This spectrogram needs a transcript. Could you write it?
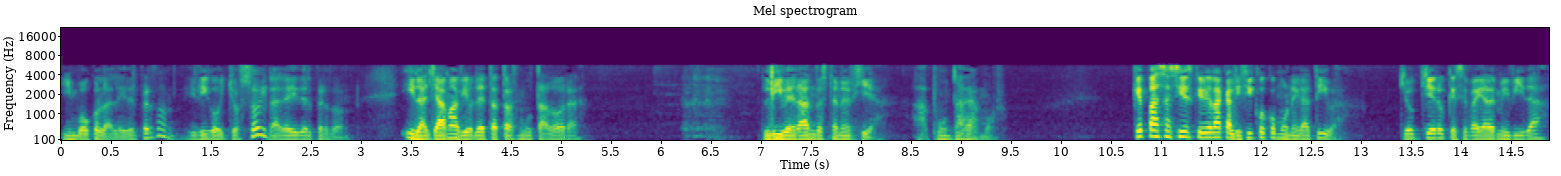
invoco la ley del perdón. Y digo, yo soy la ley del perdón. Y la llama violeta transmutadora, liberando esta energía a punta de amor. ¿Qué pasa si es que yo la califico como negativa? Yo quiero que se vaya de mi vida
